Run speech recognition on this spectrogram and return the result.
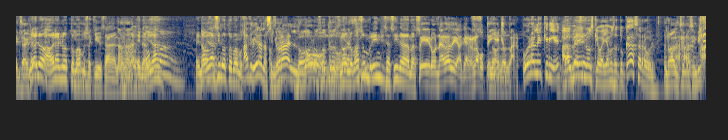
Exacto. No, no, ahora no tomamos aquí, o sea, en, en Navidad. Toma. En Navidad sí no tomamos. Ah, de veras, la señora. todos no, los otros no, no, días nomás sí. un brindis así nada más. Pero nada de agarrar la botella No, y no, no. chupar. Órale, qué bien. A Tal vez- menos que vayamos a tu casa, Raúl. Raúl, si nos invitas,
